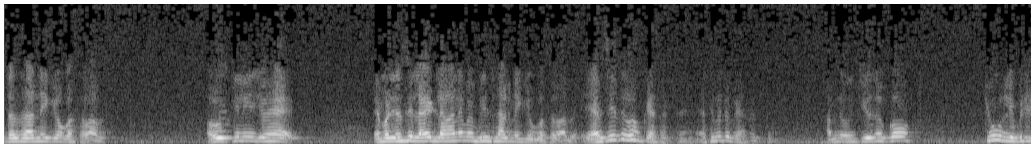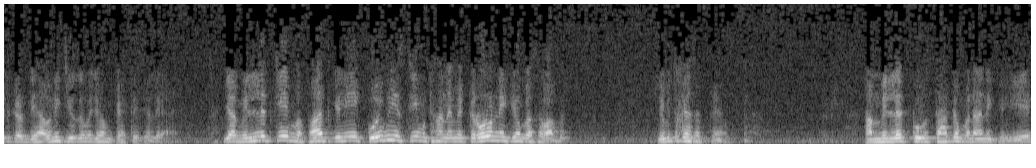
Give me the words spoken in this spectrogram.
دس ہزار نیکیوں کا ثواب ہے۔ اور اس کے لیے جو ہے ایمرجنسی لائٹ لگانے میں بیس لاکھ نیکیوں کا ثواب ہے۔ ایسے تو ہم کہہ سکتے ہیں ایسے بھی تو کہہ سکتے ہیں۔ ہم نے ان چیزوں کو کیوں لمیٹڈ کر دیا؟ انہیں چیزوں میں جو ہم کہتے چلے آئے یا ملت کے مفاد کے لیے کوئی بھی اسکیم اٹھانے میں کروڑوں نیکیوں کا ثواب ہے۔ یہ بھی تو کہہ سکتے ہیں ہم ملت کو مستحکم بنانے کے لیے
